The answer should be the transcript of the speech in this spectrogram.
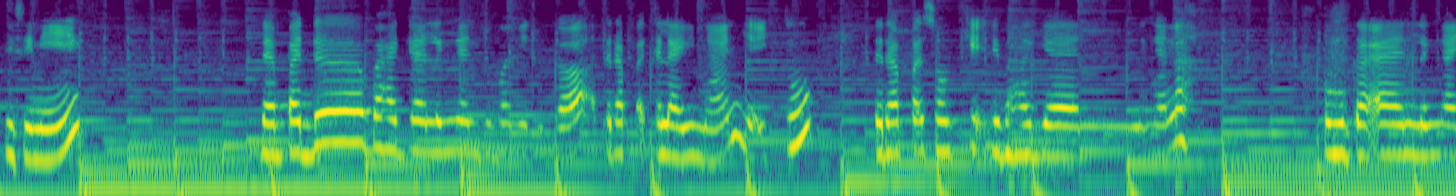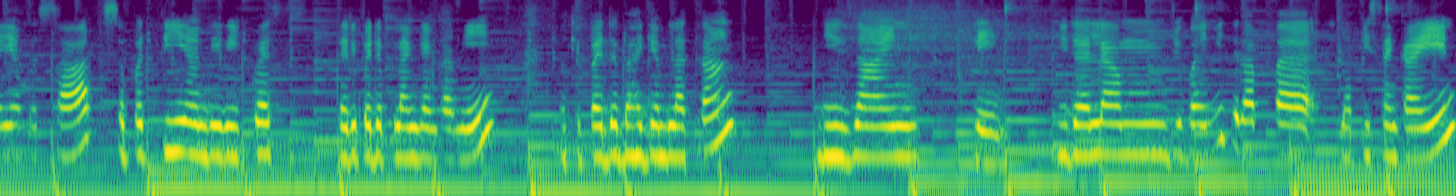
di sini dan pada bahagian lengan jubah ni juga terdapat kelainan iaitu terdapat songket di bahagian lengan lah. Permukaan lengan yang besar seperti yang di request daripada pelanggan kami. Okey, pada bahagian belakang design plain. Di dalam jubah ini terdapat lapisan kain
